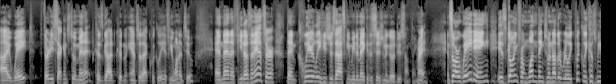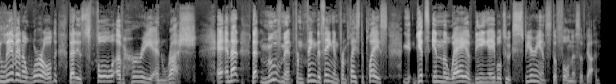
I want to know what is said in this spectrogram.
I wait 30 seconds to a minute because God couldn't answer that quickly if He wanted to. And then if He doesn't answer, then clearly He's just asking me to make a decision and go do something, right? And so our waiting is going from one thing to another really quickly because we live in a world that is full of hurry and rush. And, and, that, that movement from thing to thing and from place to place gets in the way of being able to experience the fullness of God.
